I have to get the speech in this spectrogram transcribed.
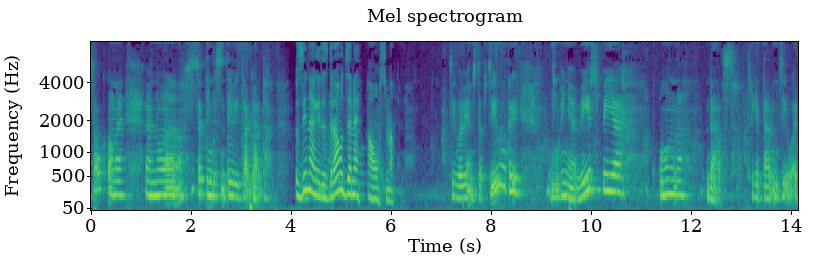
Saukalnē, e, no 79. gada. Zinaidas draudzene Ausma. Dzīvoja viens taps dzīvoklī, viņai vīrs bija un dēls. Trietā viņa dzīvoja.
